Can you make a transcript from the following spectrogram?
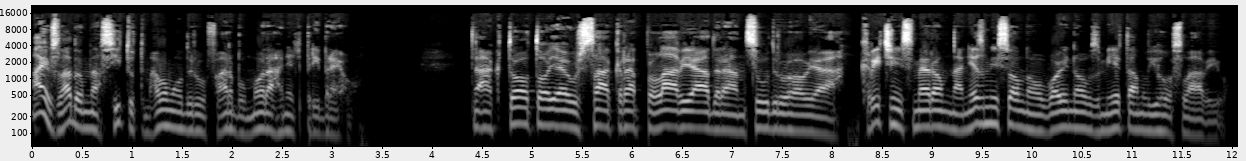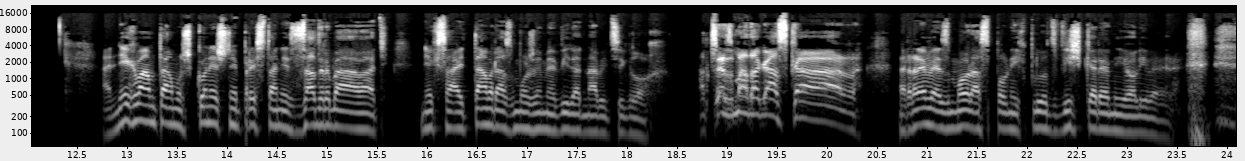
aj vzhľadom na situ tmavomodrú farbu mora hneď pri brehu. Tak toto je už sakra plaviadran, súdruhovia. Kričím smerom na nezmyselnou vojnou zmietanú Juhosláviu. A nech vám tam už konečne prestane zadrbávať, nech sa aj tam raz môžeme vydať na bicykloch. A cez Madagaskar! Reve z mora z plných plúc vyškerený Oliver.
